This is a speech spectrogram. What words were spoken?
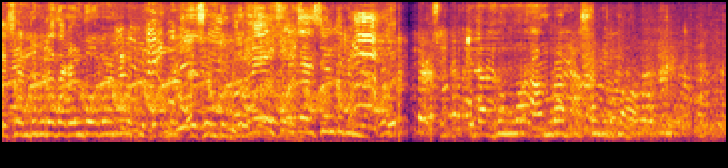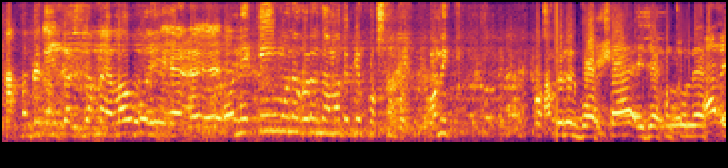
এশিয়ান টিভিটা দেখেন তো এশিয়ান টিভি এটার জন্য আমরা প্রশ্নবিদ্ধ হব। আপনাদের এইটা যদি আমরা এলাও করি। অনেকেই মনে করেন যে আমাদেরকে প্রশ্ন করবে। অনেক আপনাদের বর্ষা এই যে এখন চলে আসছে।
